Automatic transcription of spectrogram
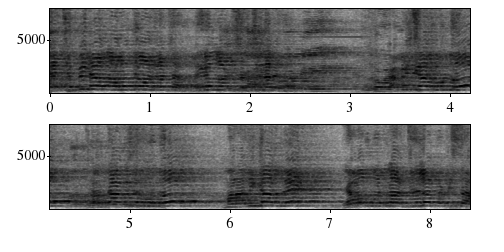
నేను చెప్పిన ఆలోచన అడగండి సార్. లీగల్ నోటీస్ వచ్చిందని ఇంకోటి, ఇంకోటి. కమిషనర్ ముందు హెల్త్ ఆఫీసర్ ముందు మన అధికారులే ఏమనుకుంటున్నారు జైల్లో పెట్టిస్తా.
